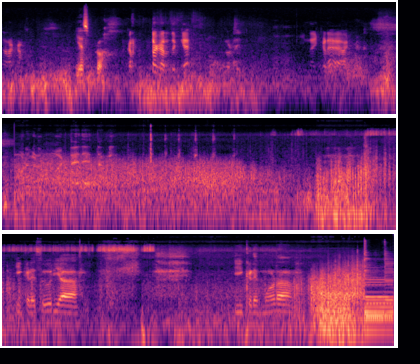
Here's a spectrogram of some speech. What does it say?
ಚೆನ್ನಾಗಿ ಕಾಣಿಸುತ್ತೆ. ಎಸ್ ಬ್ರೋ ಕರೆಕ್ಟಾಗಿ ಅರ್ಧಕ್ಕೆ ನೋಡಾಯ್ತು ಇನ್ನು ಈ ಕಡೆ ಆಗ್ಬೇಕು. ಮೋಡಗಳು ಆಗ್ತಾ ಇದೆ ಅಂತ. ಈ ಕಡೆ ಸೂರ್ಯ ಈ ಕಡೆ ಮೋಡ. you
